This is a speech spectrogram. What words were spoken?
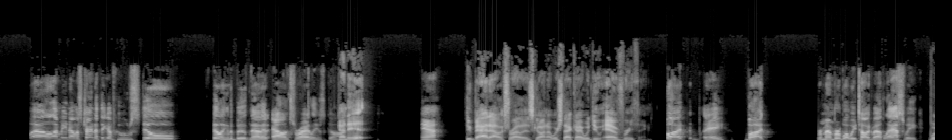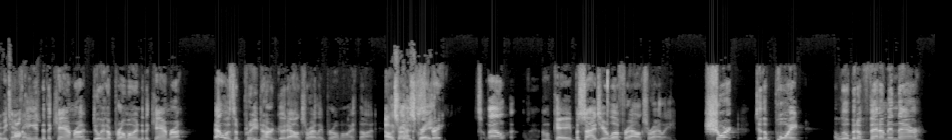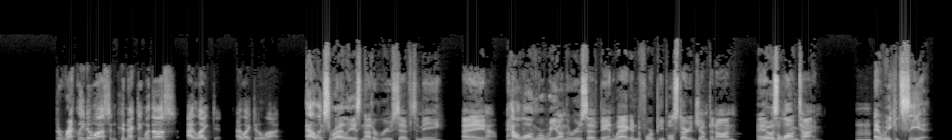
well, I mean, I was trying to think of who's still filling the booth now that Alex Riley's gone. kind of it. yeah, Too bad Alex Riley is gone. I wish that guy would do everything. but hey, but remember what we talked about last week? What we talking talking about? into the camera, doing a promo into the camera. That was a pretty darn good Alex Riley promo, I thought. Alex Riley's Got great. straight- well, okay, besides your love for Alex Riley. Short, to the point, a little bit of venom in there, directly to us and connecting with us. I liked it. I liked it a lot. Alex Riley is not a Rusev to me. I No. how long were we on the Rusev bandwagon before people started jumping on? I mean, it was a long time, Mhm. and we could see it.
